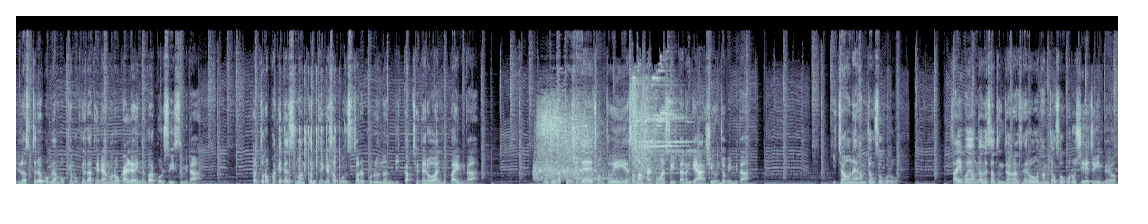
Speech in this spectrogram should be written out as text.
일러스트를 보면 모케모케가 대량으로 깔려있는 걸 볼 수 있습니다. 전투로 파괴된 수만큼 덱에서 몬스터를 부르는 니값 제대로 한 효과입니다. 요즘 같은 시대에 전투에 의해서만 발동할 수 있다는 게 아쉬운 점입니다. 2차원의 함정 속으로 사이버 혁명에서 등장한 새로운 함정 속으로 시리즈인데요.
